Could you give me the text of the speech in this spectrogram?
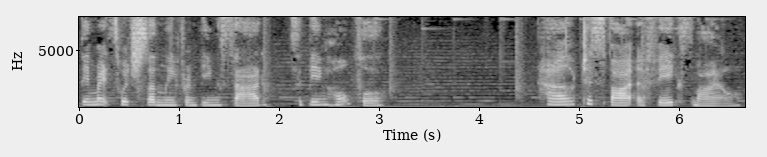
they might switch suddenly from being sad to being hopeful. How to spot a fake smile.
